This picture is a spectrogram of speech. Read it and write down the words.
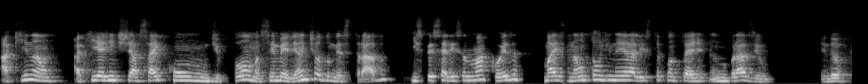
Aqui não. Aqui a gente já sai com um diploma semelhante ao do mestrado, especialista numa coisa, mas não tão generalista quanto é no Brasil. Entendeu?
